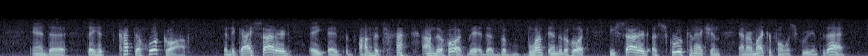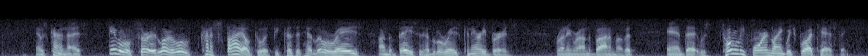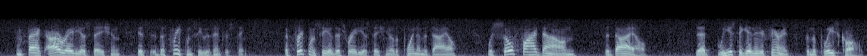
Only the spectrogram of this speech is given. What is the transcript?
and uh, they had cut the hook off, and the guy soldered a, a on the on the hook, the, the the blunt end of the hook. He soldered a screw connection, and our microphone was screwed into that. It was kind of nice. Gave a little, sort of, a little, little kind of style to it because it had little raised on the base. It had little raised canary birds running around the bottom of it, and uh, it was totally foreign language broadcasting. In fact, our radio station is the frequency was interesting. The frequency of this radio station, you know, the point on the dial, was so far down the dial that we used to get interference from the police calls.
